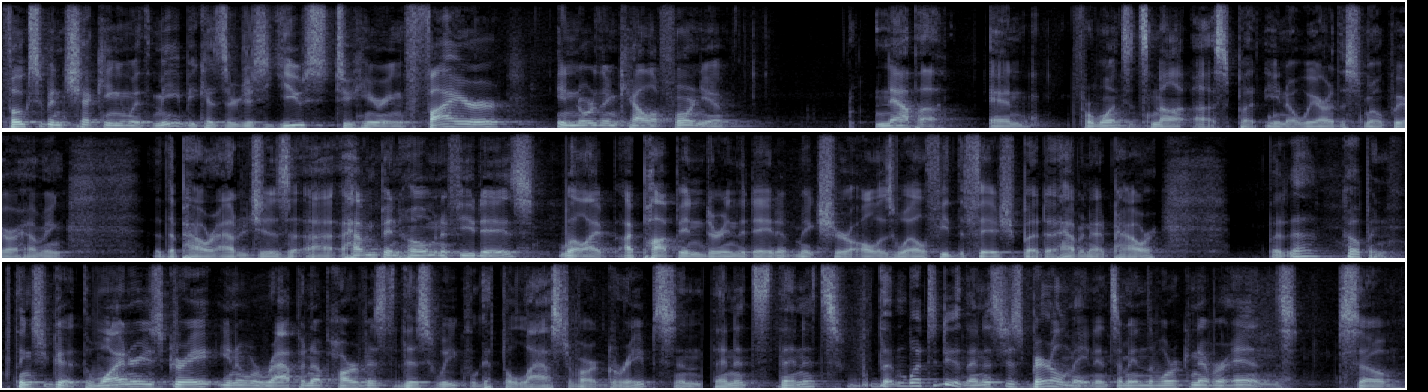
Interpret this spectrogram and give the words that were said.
Folks have been checking in with me because they're just used to hearing fire in Northern California, Napa. And for once, it's not us, but you know, we are the smoke. We are having the power outages. Uh, I haven't been home in a few days. Well, I, I pop in during the day to make sure all is well, feed the fish, but I haven't had power. But uh, hoping things are good. The winery is great. You know, we're wrapping up harvest this week. We'll get the last of our grapes, and then it's then it's then what to do. Then it's just barrel maintenance. I mean, the work never ends. So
